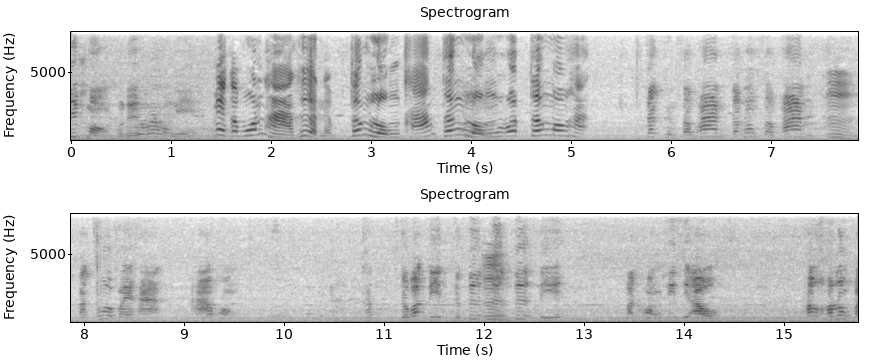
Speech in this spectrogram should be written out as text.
สิบหม่องคนเดีคืยวอมามองเงี้ยแม่ก็วนหาเขื่อนเนี่ยทั้งหลงทางทั้งหลงรถทั้งมองหาจะขึ้นสะพานจะลงสะพานอืม มาทั่วไปหาหาห้องครับกระวัดดิดกระตื้ออืตื้อมตื้อหนีบัดห้องที่สิเอาเขาเขาลงไป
